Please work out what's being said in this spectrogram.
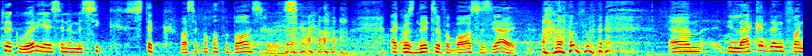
Toe ek hoor jy's in 'n musiekstuk, was ek nogal verbaas geweest. ek was net so verbaas as jy. Ehm um, die lekker ding van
